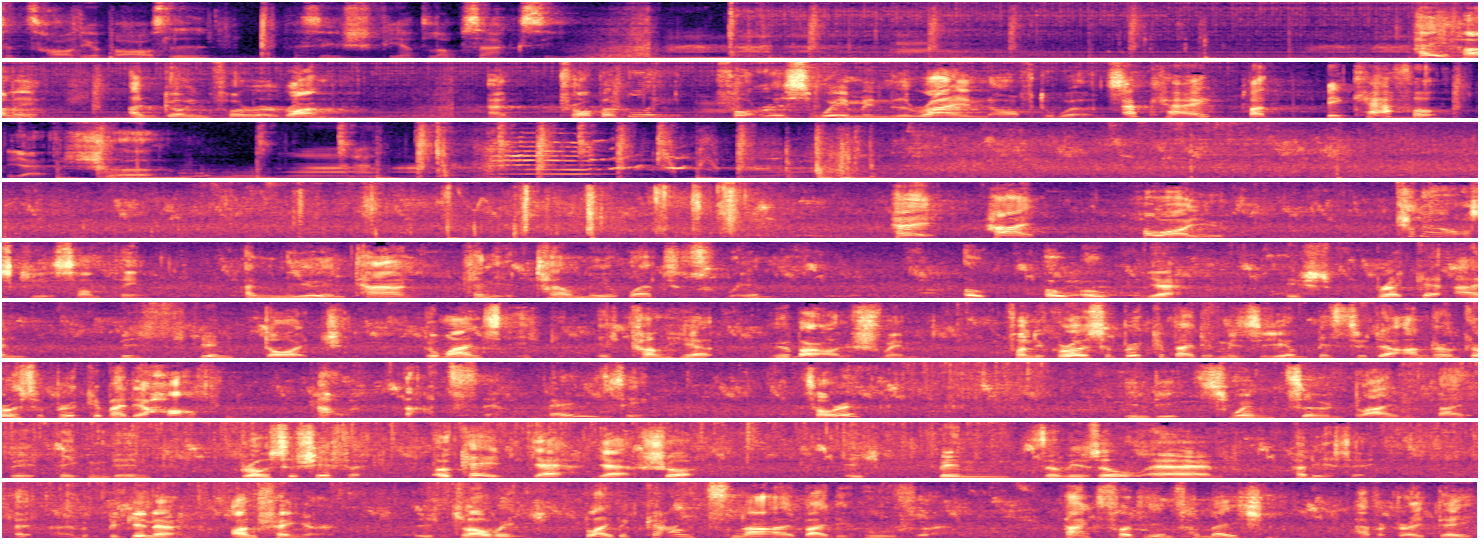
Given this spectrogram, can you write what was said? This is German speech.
das Radio Basel. Es ist Viertel ab sechs. Hey, honey, I'm going for a run. And probably for a swim in the Rhine afterwards. Okay, but be careful. Yeah, sure. Hey, hi, how are you? Can I ask you something? I'm new in town. Can you tell me where to swim? Oh, oh, oh, ja. Ich spreche ein bisschen Deutsch. Du meinst, ich, ich kann hier überall schwimmen? Von der großen Brücke bei dem Museum bis zu der anderen großen Brücke bei der Hafen? Oh, that's amazing. Sorry? In die Swimzone bleiben bei, wegen den großen Schiffen. Okay, yeah, yeah, sure. Ich bin sowieso, ähm, how do you say? Äh, Beginner, Anfänger. Ich glaube, ich bleibe ganz nahe bei den Ufer. Thanks for the information. Have a great day.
